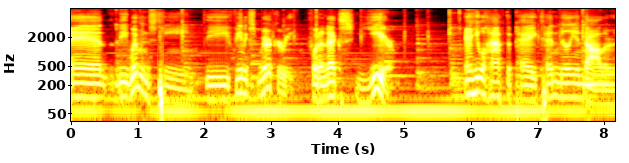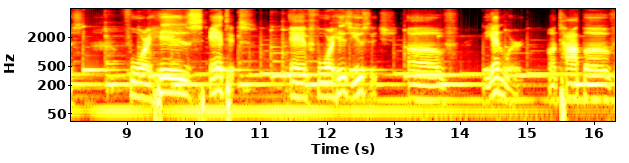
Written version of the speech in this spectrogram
and the women's team, the Phoenix Mercury, for the next year. And he will have to pay $10 million for his antics and for his usage of the N word on top of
